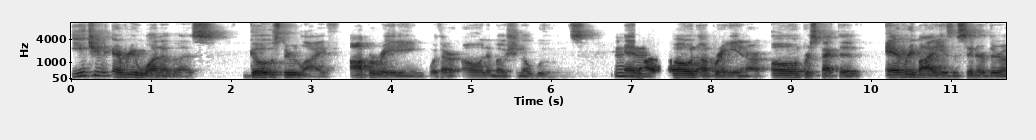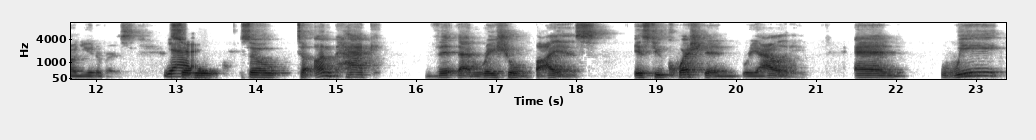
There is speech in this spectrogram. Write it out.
each and every one of us goes through life operating with our own emotional wounds mm-hmm. and our own upbringing and our own perspective. Everybody is the center of their own universe. Yeah. So, so to unpack that, that racial bias is to question reality. And we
